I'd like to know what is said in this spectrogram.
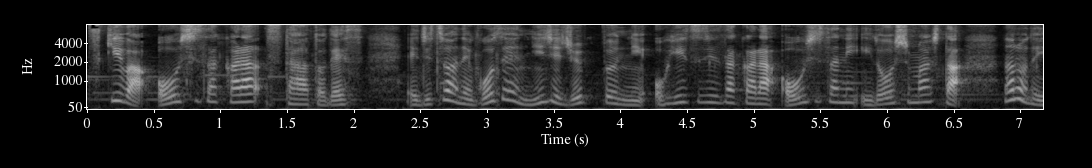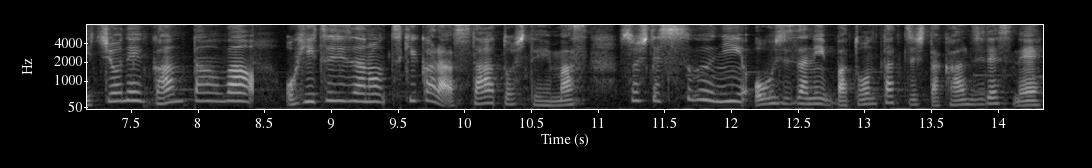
月は大牛座からスタートです。え実はね、午前2時10分にお羊座から大牛座に移動しました。なので一応ね、元旦はお羊座の月からスタートしています。そしてすぐに大牛座にバトンタッチした感じですね。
